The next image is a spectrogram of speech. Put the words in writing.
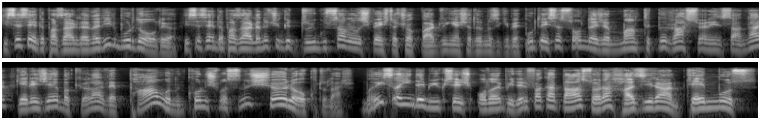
hisse senedi pazarlarında değil burada oluyor. Hisse senedi pazarlarında çünkü duygusal alışveriş de çok var dün yaşadığımız gibi. Burada ise son derece mantıklı, rasyonel insanlar geleceğe bakıyorlar ve Powell'ın konuşmasını şöyle okudular. Mayıs ayında bir yükseliş olabilir fakat daha sonra Haziran, Temmuz,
